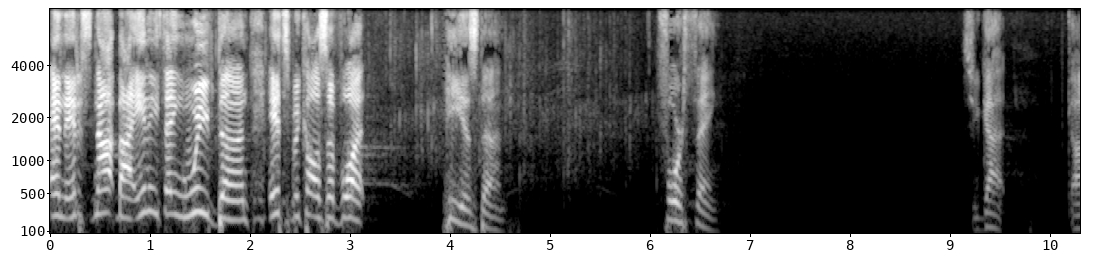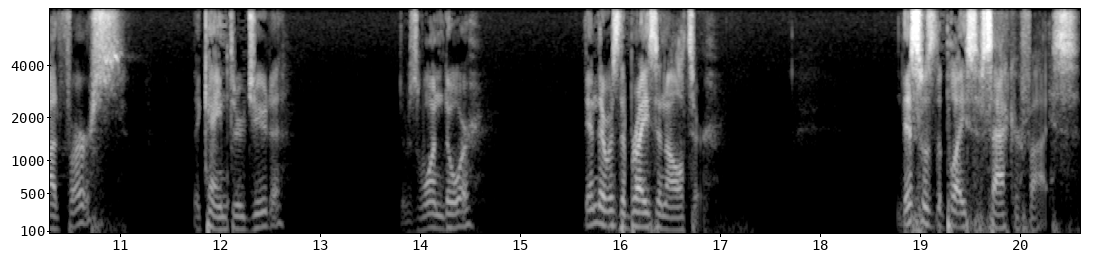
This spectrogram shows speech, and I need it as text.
And it's not by anything we've done. It's because of what he has done. Fourth thing. So you got god first that came through Judah. There was one door. Then there was the brazen altar. This was the place of sacrifice.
